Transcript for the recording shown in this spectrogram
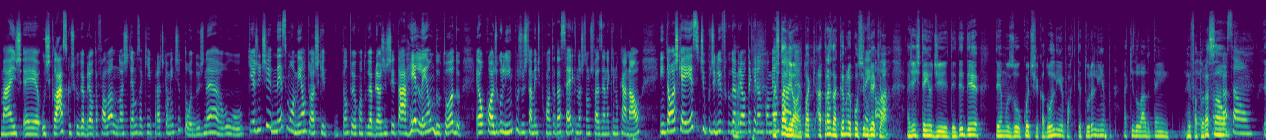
Mas é, os clássicos que o Gabriel está falando, nós temos aqui praticamente todos, né? O, o, que a gente, nesse momento, acho que tanto eu quanto o Gabriel, a gente está relendo todo, é o Código Limpo, justamente por conta da série que nós estamos fazendo aqui no canal. Então, acho que é esse tipo de livro que o Gabriel está é. querendo comentar. Mas está ali, né? ó. Eu tô aqui, atrás da câmera eu consigo Sim, ver aqui, ó. ó. A gente tem o de DDD, temos o codificador limpo, arquitetura limpa. Aqui do lado tem refatoração. refatoração. É,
